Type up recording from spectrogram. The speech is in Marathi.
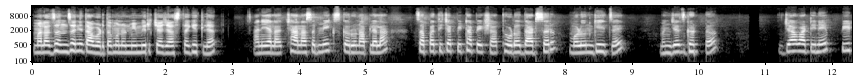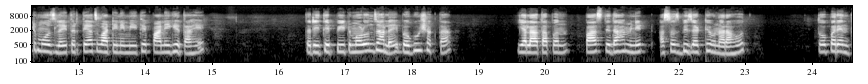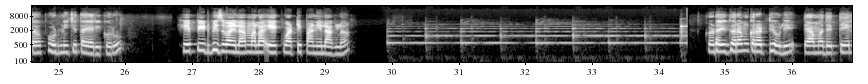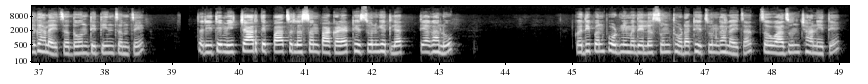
मला झणझणीत आवडतं म्हणून मी मिरच्या जास्त घेतल्यात. आणि याला छान असं मिक्स करून आपल्याला चपातीच्या पिठापेक्षा थोडं दाटसर मळून घ्यायचं आहे म्हणजेच घट्ट. ज्या वाटीने पीठ मोजलं आहे तर त्याच वाटीने मी इथे पाणी घेत आहे. तर इथे पीठ मळून झालं आहे बघू शकता. याला आता आपण पाच ते दहा मिनिट असंच भिजत ठेवणार आहोत. तोपर्यंत फोडणीची तयारी करू. हे पीठ भिजवायला मला एक वाटी पाणी लागलं. कढई गरम करत ठेवली. त्यामध्ये तेल घालायचं दोन ते तीन चमचे. तर इथे मी चार ते पाच लसण पाकळ्या ठेचून घेतल्यात त्या घालू. कधी पण फोडणीमध्ये लसूण थोडा ठेचून घालायचा. चव अजून छान येते.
